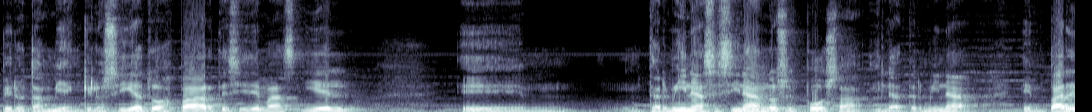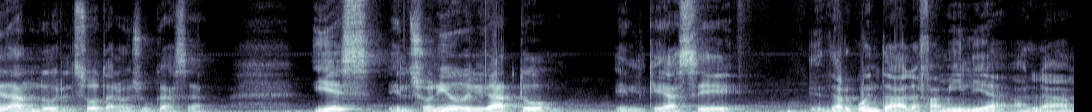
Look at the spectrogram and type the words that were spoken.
pero también que lo sigue a todas partes y demás, y él eh, termina asesinando a su esposa y la termina emparedando en el sótano de su casa. Y es el sonido del gato el que hace dar cuenta a la familia, a la,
